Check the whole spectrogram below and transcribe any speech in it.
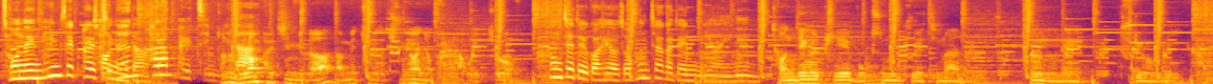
저는 흰색 저는 팔찌입니다. 파란 팔찌입니다. 저는 노란 팔찌입니다. 난민촌에서 중요한 역할을 하고 있죠. 형제들과 헤어져 혼자가 된 이 아이는 전쟁을 피해 목숨을 구했지만 그 눈에 두려움이 가득합니다.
